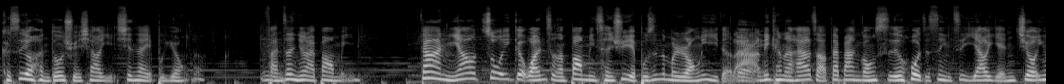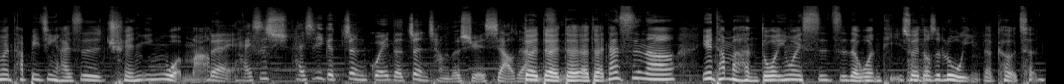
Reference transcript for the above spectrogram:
可是有很多学校也现在也不用了，反正你就来报名。当然，你要做一个完整的报名程序也不是那么容易的啦。你可能还要找代办公司，或者是你自己要研究，因为它毕竟还是全英文嘛。对，还是还是一个正规的、正常的学校。对对对对对。但是呢，因为他们很多因为师资的问题，所以都是录影的课程。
